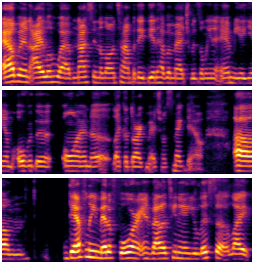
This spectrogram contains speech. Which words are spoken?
Alba and Isla, who I have not seen in a long time, but they did have a match with Zelina and Mia Yim over the on uh, like a dark match on SmackDown. Um, definitely Meta-Four and Valentina and Yulisa. Like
